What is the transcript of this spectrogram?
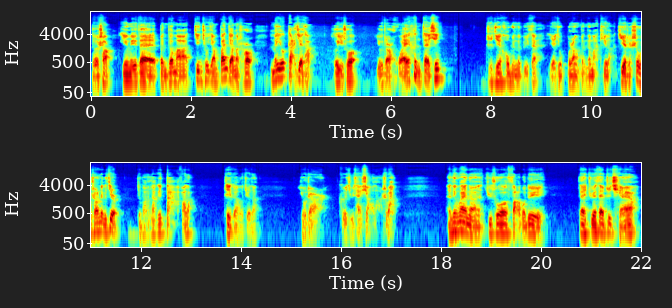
德尚因为在本泽马金球奖颁奖的时候没有感谢他，所以说有点怀恨在心，直接后面的比赛也就不让本泽马踢了，借着受伤这个劲儿就把他给打发了。这个我觉得。有点格局太小了，是吧？另外呢，据说法国队在决赛之前啊，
